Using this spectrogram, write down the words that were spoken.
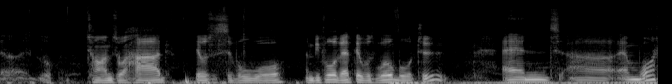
uh, look, times were hard. There was a civil war, and before that, there was World War Two. And uh, and what?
